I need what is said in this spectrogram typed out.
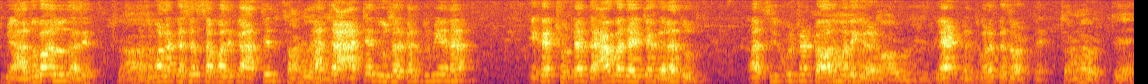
तुम्ही आजोबा होत आलेत हा. तर तुम्हाला कसं समाज आजचे चांगलं आहे. आता ना. आजच्या दिवसात कारण तुम्ही आहे ना एका छोट्या दहा बाजाच्या घरातून आज श्रीकृष्ण टॉवर मध्ये हा, गेला tower मध्ये गेला. फ्लॅटमध्ये. तुम्हाला कसं वाटतंय? चांगलं वाटतंय.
